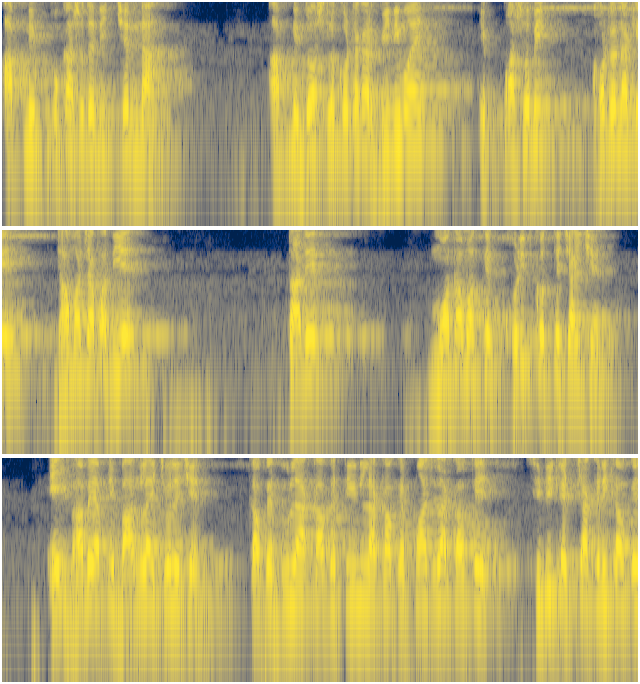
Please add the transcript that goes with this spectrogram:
আপনি প্রকাশ হতে দিচ্ছেন না। আপনি দশ লক্ষ টাকার বিনিময়ে এই পাশবিক ঘটনাকে ধামাচাপা দিয়ে তাদের মতামতকে খরিদ করতে চাইছেন। এইভাবে আপনি বাংলায় চলেছেন। কাউকে দু লাখ, কাউকে তিন লাখ, কাউকে পাঁচ লাখ, কাউকে সিভিকের চাকরি, কাউকে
